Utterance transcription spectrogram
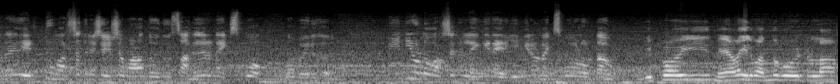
അതായത് എട്ട് വർഷത്തിന് ശേഷമാണെന്ന് തോന്നുന്നു സഹകരണ എക്സ്പോ ഇപ്പോൾ വരുന്നത്. ഇനിയുള്ള വർഷങ്ങളിൽ എങ്ങനെയായിരിക്കും? ഇങ്ങനെയുള്ള എക്സ്പോകൾ ഉണ്ടാവും. ഇപ്പോൾ ഈ മേളയിൽ വന്നു പോയിട്ടുള്ള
